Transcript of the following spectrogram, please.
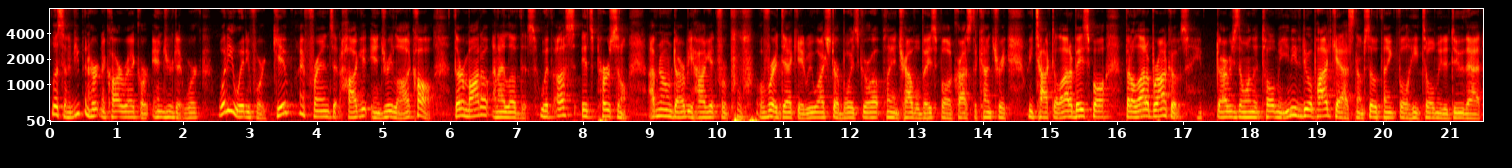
Listen, have you been hurt in a car wreck or injured at work? What are you waiting for? Give my friends at Hoggatt Injury Law a call. Their motto, and I love this with us, it's personal. I've known Darby Hoggatt for poof, over a decade. We watched our boys grow up playing travel baseball across the country. We talked a lot of baseball, but a lot of Broncos. Darby's the one that told me, you need to do a podcast. And I'm so thankful he told me to do that.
